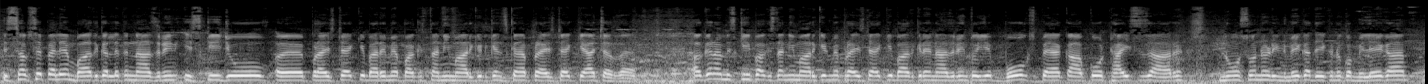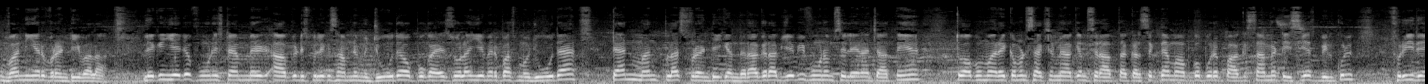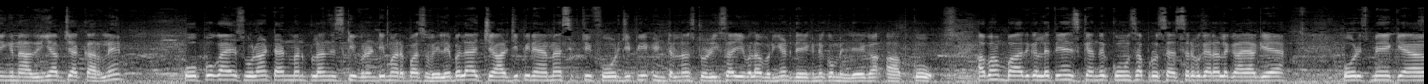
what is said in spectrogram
इस सबसे पहले हम बात कर लेते हैं नाजरीन, इसकी जो प्राइस टैग के बारे में, पाकिस्तानी मार्केट के, इसका प्राइस टैग क्या चल रहा है। अगर हम इसकी पाकिस्तानी मार्केट में प्राइस टैग की बात करें नाजरीन तो ये बॉक्स पैक आपको अट्ठाईस हज़ार नौ सौ नड़िनवे का देखने को मिलेगा वन ईयर वारंटी वाला। लेकिन ये जो फ़ोन इस टाइम मेरे, आपके डिस्प्ले के सामने मौजूद है ओप्पो का एस सोलह ये मेरे पास मौजूद है टेन मंथ प्लस वारंटी के अंदर। अगर आप ये भी फ़ोन हमसे लेना चाहते हैं तो आप हमारे कमेंट सेक्शन में आके हमसे रब्ता कर सकते हैं। हम आपको पूरे पाकिस्तान में टीसीएस बिल्कुल फ्री देंगे नाजरी आप चेक कर लें। ओप्पो का है सोलह टेन मंथ प्लस इसकी वारंटी हमारे पास अवेलेबल है। चार जीबी रैम है sixty four GB internal storage का ये वाला वेरिएंट देखने को मिल जाएगा आपको। अब हम बात कर लेते हैं, इसके अंदर कौन सा प्रोसेसर वगैरह लगाया गया है। और इसमें क्या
